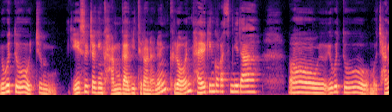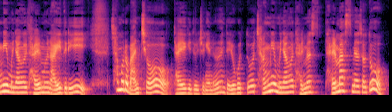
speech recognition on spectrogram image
요것도 좀 예술적인 감각이 드러나는 그런 다육인 것 같습니다. 어, 이것도 뭐 장미 문양을 닮은 아이들이 참으로 많죠. 다육이들 중에는. 근데 이것도 장미 문양을 닮았, 닮았으면서도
